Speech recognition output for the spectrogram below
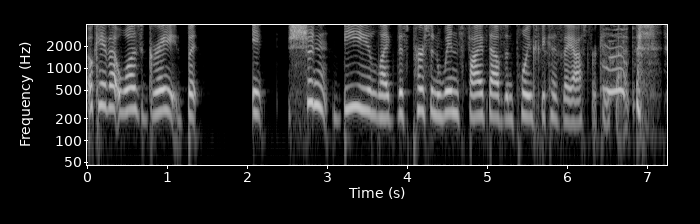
okay that was great but shouldn't be like this person wins 5000 points because they asked for consent.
